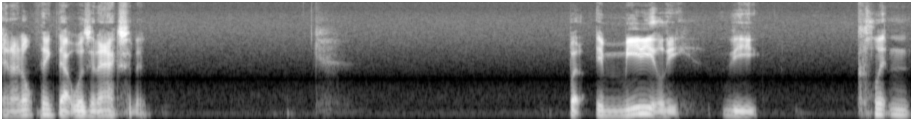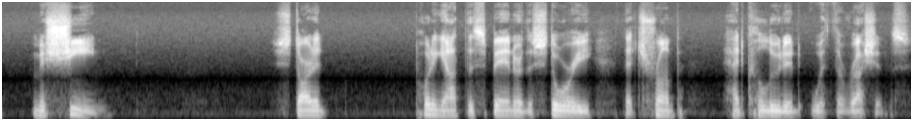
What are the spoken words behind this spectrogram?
And I don't think that was an accident. But immediately the Clinton machine started putting out the spin or the story that Trump had colluded with the Russians.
